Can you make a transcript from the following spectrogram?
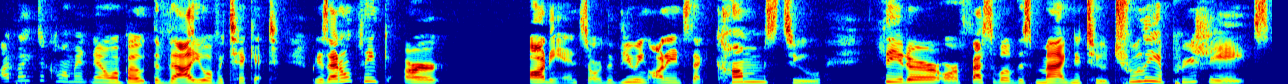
I'd like to comment now about the value of a ticket because I don't think our audience or the viewing audience that comes to theater or a festival of this magnitude truly appreciates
